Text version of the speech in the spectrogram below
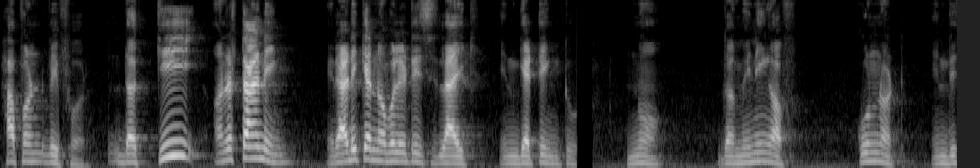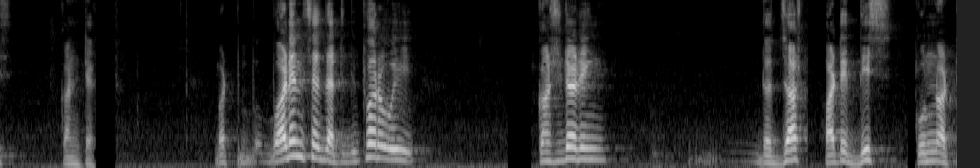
happen before. The key understanding radical novelty is like in getting to know the meaning of could not in this context. But Boden says that before we considering the just what is this could not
